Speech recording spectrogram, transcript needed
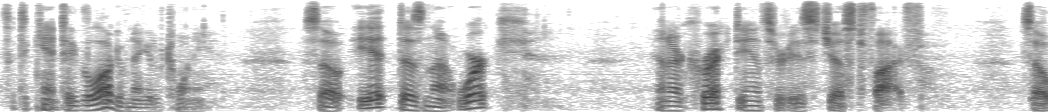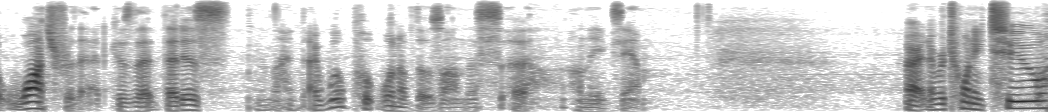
so it can't take the log of negative 20. So it does not work, and our correct answer is just 5. So watch for that, because that, that is, I, I, will put one of those on this uh, on the exam. All right, number 22,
